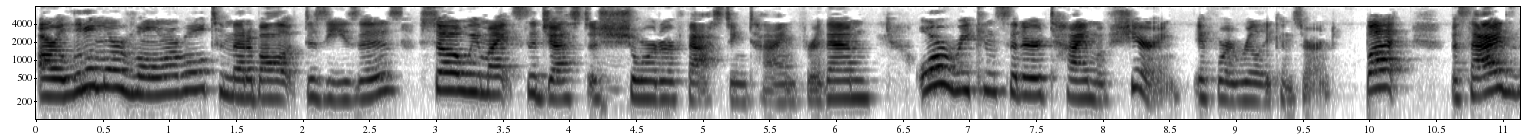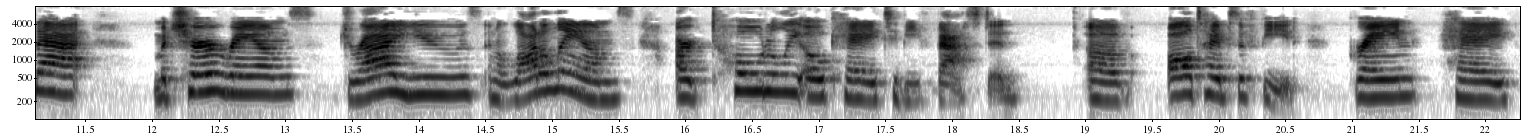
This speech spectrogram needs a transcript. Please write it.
are a little more vulnerable to metabolic diseases, so we might suggest a shorter fasting time for them or reconsider time of shearing if we're really concerned. But besides that, mature rams, dry ewes, and a lot of lambs are totally okay to be fasted of all types of feed grain, hay,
